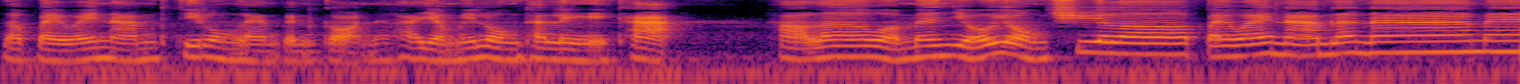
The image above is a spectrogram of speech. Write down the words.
เราไปไว่ายน้ำที่โรงแรมกันก่อนนะคะ ยังไม่ลงทะเลค่ะ好了我们游泳去了ไปไว่ายน้ำแล้วนะแม่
